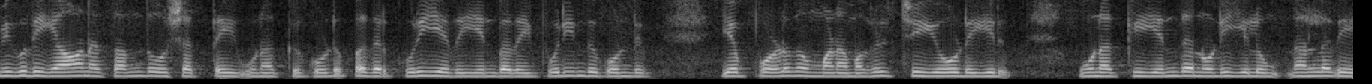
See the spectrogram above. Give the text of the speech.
மிகுதியான சந்தோஷத்தை உனக்கு கொடுப்பதற்குரியது என்பதை புரிந்து கொண்டு எப்பொழுதும் மன மகிழ்ச்சியோடு இரு. உனக்கு எந்த நொடியிலும் நல்லதே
